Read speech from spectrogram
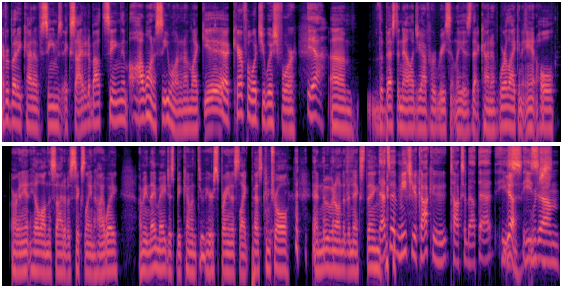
everybody kind of seems excited about seeing them. Oh, I want to see one. And I'm like, yeah, careful what you wish for. Yeah. Um, the best analogy I've heard recently is that kind of we're like an ant hole or an ant hill on the side of a six lane highway. I mean, they may just be coming through here spraying us like pest control and moving on to the next thing. That's what Michio Kaku talks about that. He's Yeah, he's just- um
